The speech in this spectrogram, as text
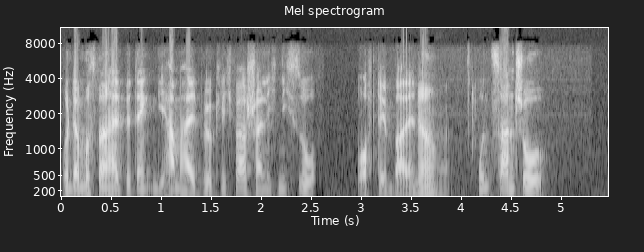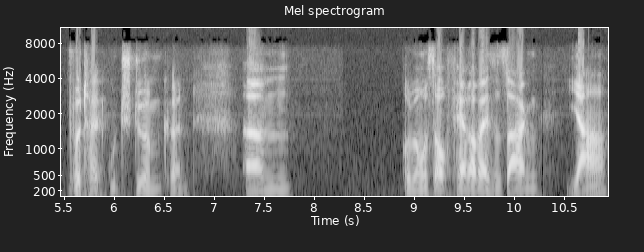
Und da muss man halt bedenken, die haben halt wirklich wahrscheinlich nicht so oft den Ball, ne? Und Sancho wird halt gut stürmen können. Ähm, und man muss auch fairerweise sagen, ja,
